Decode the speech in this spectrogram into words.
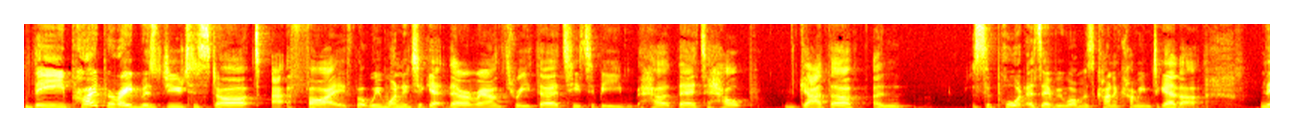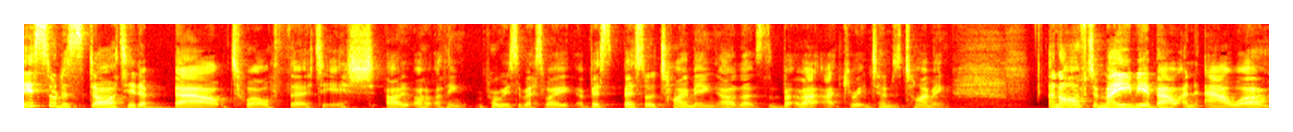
the Pride Parade was due to start at five, but we wanted to get there around three thirty to be there to help gather and support as everyone was kind of coming together. This sort of started about twelve thirty ish. I, I I think probably is the best way, best best sort of timing. Uh, that's about accurate in terms of timing. And after maybe about an hour,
